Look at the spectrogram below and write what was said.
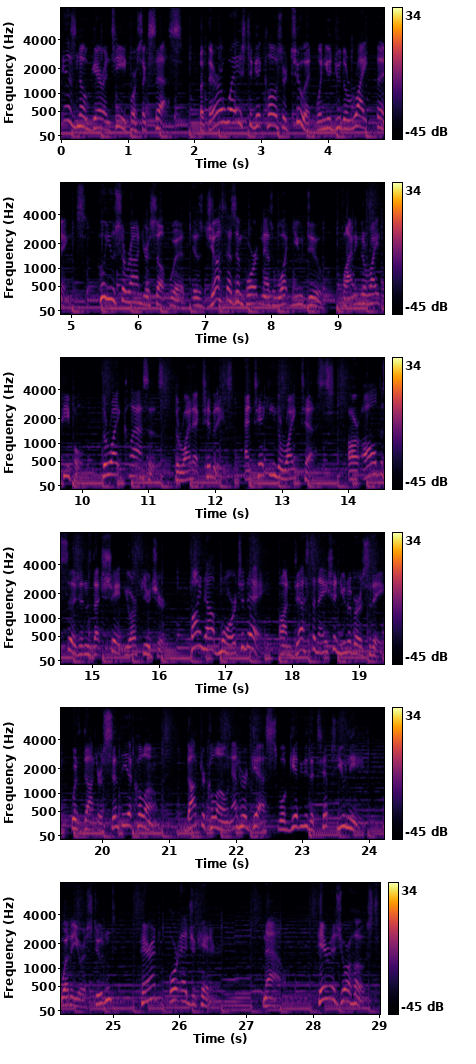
is no guarantee for success, but there are ways to get closer to it when you do the right things. Who you surround yourself with is just as important as what you do. Finding the right people, the right classes, the right activities, and taking the right tests are all decisions that shape your future. Find out more today on Destination University with Dr. Cynthia Colon. Dr. Colon and her guests will give you the tips you need, whether you're a student, parent, or educator. Now, here is your host,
